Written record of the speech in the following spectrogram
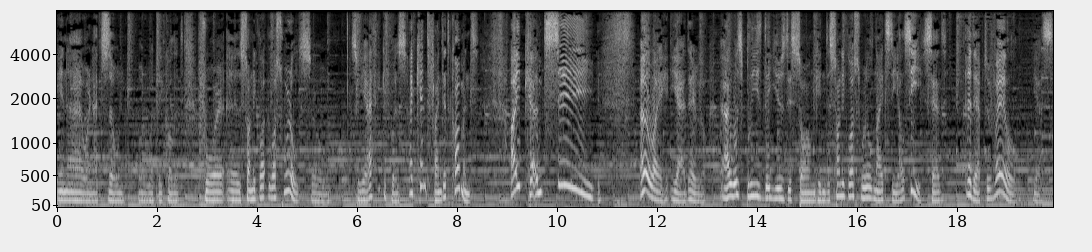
in, uh, or Night Zone, or what they call it, for uh, Sonic Lo- Lost World. So, so yeah, I think it was. I can't find that comment. I can't see! Oh, I, yeah, there we go. I was pleased they used this song in the Sonic Lost World Nights DLC, said Adaptive Veil. Yes.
